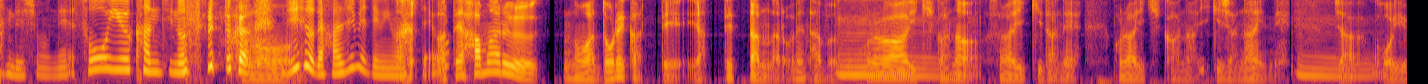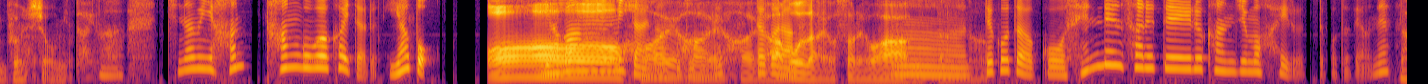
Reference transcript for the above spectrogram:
んでしょうね。そういう感じのするとそかの辞書で初めて見ました当よてはまるのはどれかってやってったんだろうね多分。これは息かな。それは息だね。これは息かな。息じゃないね。うん。じゃあこういう文章みたいな。あちなみに半単語が書いてある野暮野蛮みたいなことで。ねはいはいはい。だから野暮だよそれはうみんたいってことはこう洗練されている感じも入るってことだよね。な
